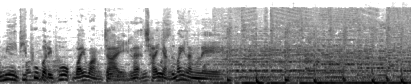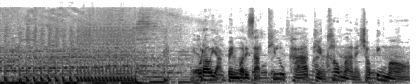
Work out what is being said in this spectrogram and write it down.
อะมี่ที่ผู้บริโภคไว้วางใจและใช้อย่างไม่ลังเล เราอยากเป็นบริษัทที่ลูกค้าเพียงเข้ามาในช้อปปิ้งมอลล์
